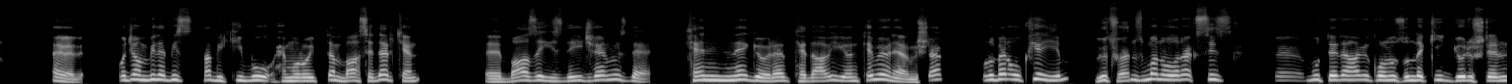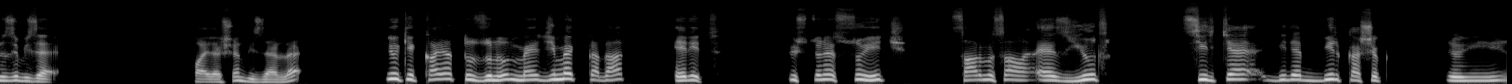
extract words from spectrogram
Evet. Hocam bir de biz tabii ki bu hemoroidden bahsederken e, bazı izleyicilerimiz de kendine göre tedavi yöntemi önermişler. Bunu ben okuyayım. Lütfen Uzman olarak siz e, bu tedavi konusundaki görüşlerinizi bize paylaşın bizlerle. Diyor ki kaya tuzunu mercimek kadar erit. Üstüne su iç. Sarımsağı ez yut. Sirke bir de bir kaşık e,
